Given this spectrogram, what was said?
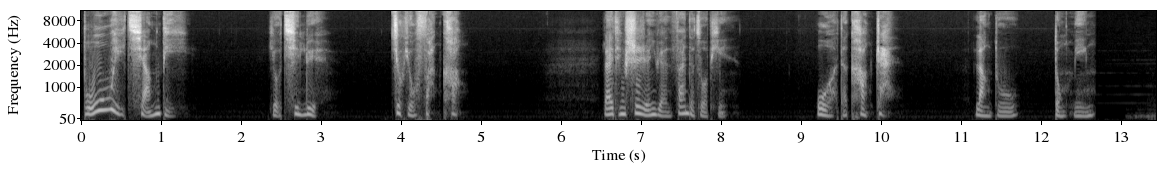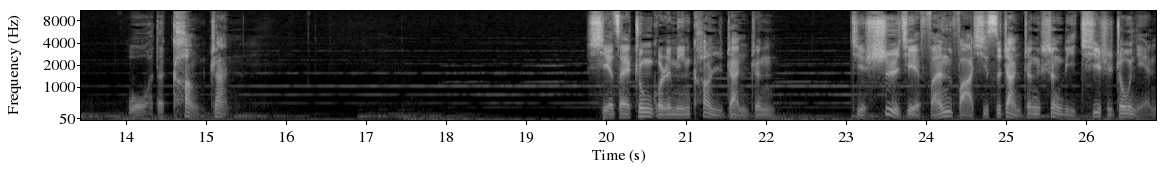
不畏强敌，有侵略就有反抗。来听诗人远帆的作品《我的抗战》，朗读董明。我的抗战，写在中国人民抗日战争及世界反法西斯战争胜利七十周年。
